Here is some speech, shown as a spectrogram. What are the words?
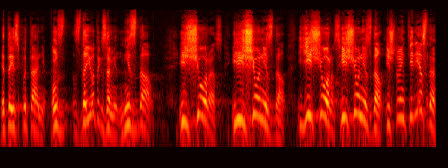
Это испытание. Он сдает экзамен, не сдал еще раз, еще не сдал, еще раз, еще не сдал. И что интересно,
